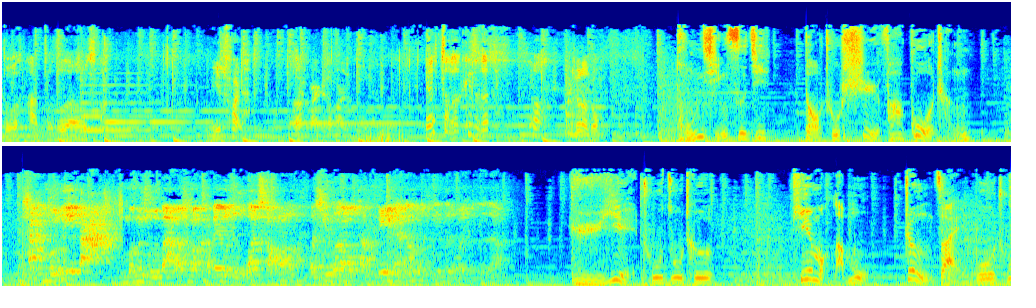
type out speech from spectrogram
多大？多大？多大？没错的，啊，玩这个玩的够了。哎，这个给这个，啊，就那种。同行司机道出事发过程。他猛一打，猛住完了，说可别又是我抢了，我心疼他回来了，我寻思我寻思。雨夜出租车，天网栏目正在播出。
